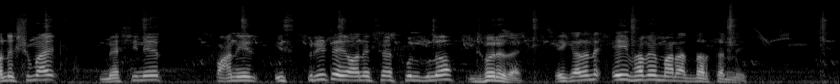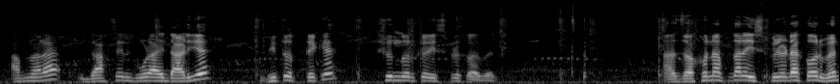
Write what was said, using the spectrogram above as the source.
অনেক সময় মেশিনের পানির স্প্রিটে অনেক সময় ফুলগুলো ঝরে যায়। এই কারণে এইভাবে মারার দরকার নেই। আপনারা গাছের গোড়ায় দাঁড়িয়ে ভিতর থেকে সুন্দর করে স্প্রে করবেন। আর যখন আপনারা স্প্রেটা করবেন,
